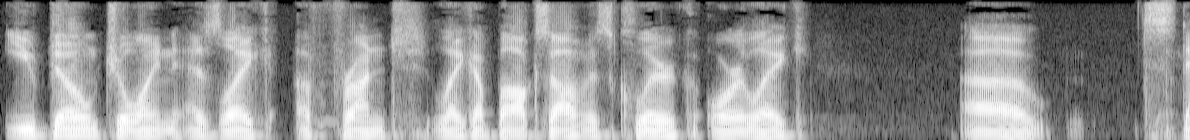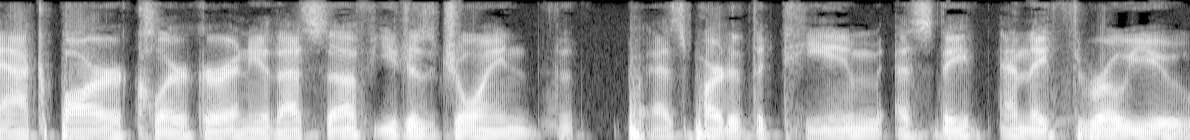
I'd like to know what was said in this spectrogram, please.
you don't join as like a front like a box office clerk or like a snack bar clerk or any of that stuff you just join the as part of the team as they and they throw you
